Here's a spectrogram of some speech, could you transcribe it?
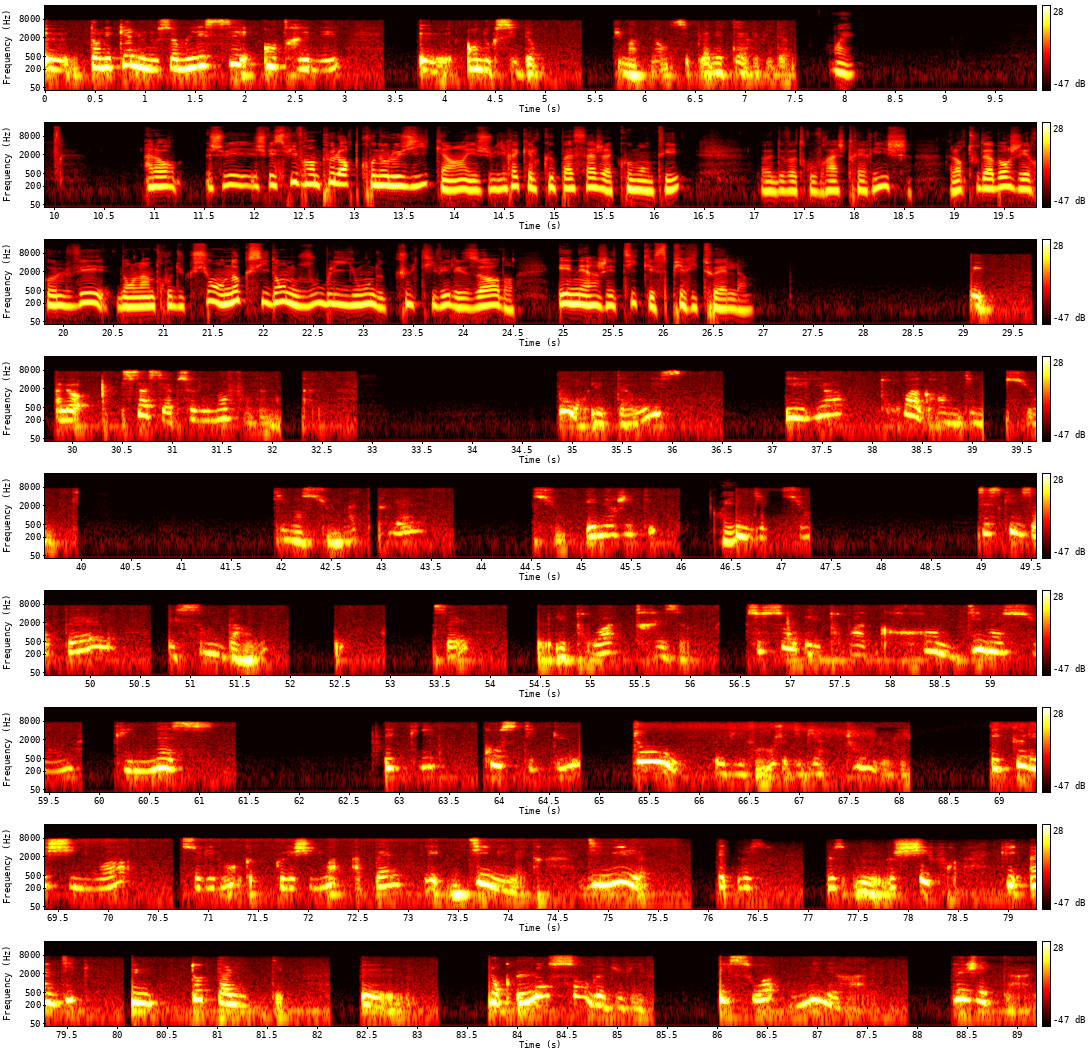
euh, dans lesquelles nous nous sommes laissés entraîner euh, en Occident. Puis maintenant, c'est planétaire, évidemment. Oui. Alors, je vais, je vais suivre un peu l'ordre chronologique hein, et je lirai quelques passages à commenter euh, de votre ouvrage très riche. Alors, tout d'abord, j'ai relevé dans l'introduction En Occident, nous oublions de cultiver les ordres énergétiques et spirituels. Alors, ça, c'est absolument fondamental. Pour les taoïstes, il y a trois grandes dimensions. Dimension matérielle, dimension énergétique, Oui, une dimension. C'est ce qu'ils appellent les sambao. C'est les trois trésors. Ce sont les trois grandes dimensions qui naissent et qui constituent tout le vivant, je dis bien tout le vivant, et que les Chinois, ce vivant, que, les Chinois appellent les 10 000 lettres. 10 000 c'est le chiffre qui indique une totalité. Euh, donc l'ensemble du vivant, qu'il soit minéral, végétal,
